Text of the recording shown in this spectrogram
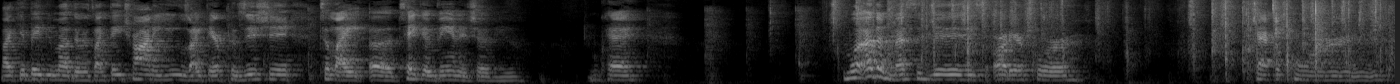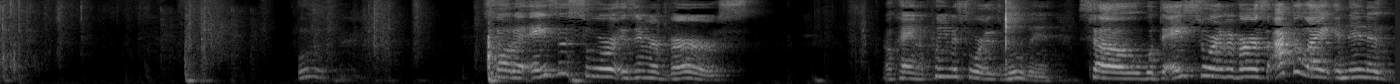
Like your baby mothers, like they trying to use like their position to like uh take advantage of you. Okay. What other messages are there for Capricorn. Ooh. So the Ace of Sword is in reverse. Okay, and the Queen of Sword is moving. So with the Ace of Sword in reverse, I feel like, and then the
